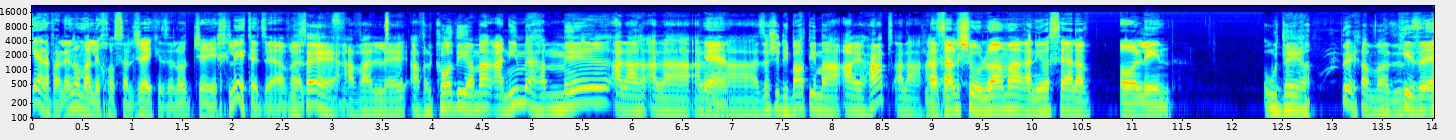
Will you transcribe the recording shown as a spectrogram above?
כן, אבל אין לו מה לכעוס על ג'יי, כי זה לא ג'יי החליט את זה, אבל... יפה, אבל, אה, אבל קודי אמר, אני מהמר על, ה, על, ה, על כן. ה, זה שדיברתי עם ה-i-harps, על ה... מזל שהוא לא אמר, אני עושה עליו all in. הוא די את זה. כי זה...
